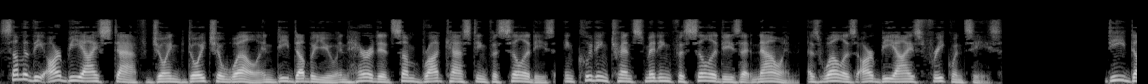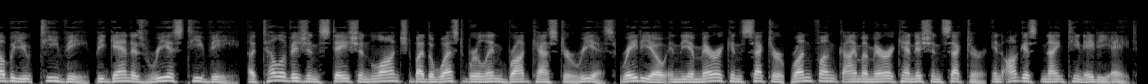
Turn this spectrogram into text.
Some of the RBI staff joined Deutsche Welle and DW inherited some broadcasting facilities, including transmitting facilities at Nauen, as well as RBI's frequencies. DW began as Rias TV, a television station launched by the West Berlin broadcaster Rias radio in the American sector, Rundfunk im Amerikanischen Sektor in August 1988.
